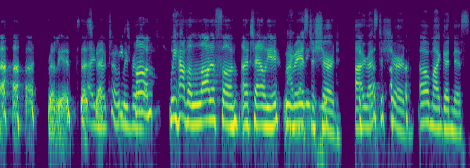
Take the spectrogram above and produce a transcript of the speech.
brilliant. That's I know, great. totally It's brilliant. fun. We have a lot of fun, I tell you. We I really rest assured. I rest assured. Oh my goodness.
